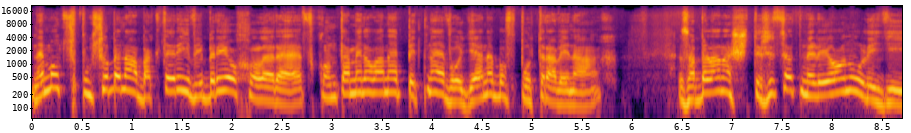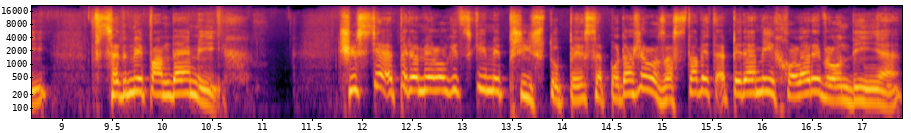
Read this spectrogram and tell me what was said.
Nemoc způsobená bakterií Vibrio cholerae v kontaminované pitné vodě nebo v potravinách zabila na 40 milionů lidí v sedmi pandémiích. Čistě epidemiologickými přístupy se podařilo zastavit epidemii cholery v Londýně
